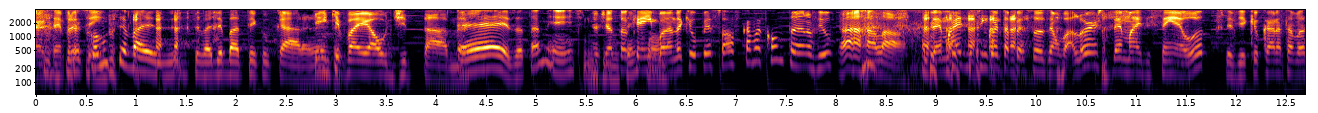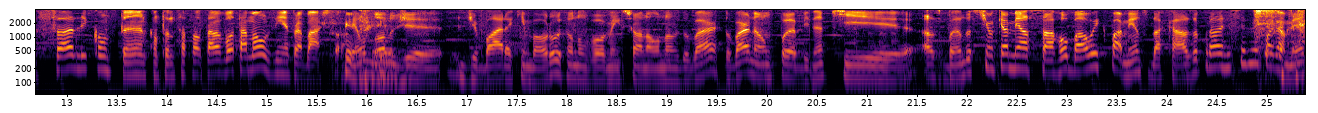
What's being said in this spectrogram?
É sempre Só assim. como que você vai, você vai debater com o cara, né? Quem que vai auditar, né? É, exatamente. Eu já não toquei em banda que o pessoal ficava contando, viu? Ah, lá, ó. Se der mais de 50 pessoas é um valor, se der mais e 100 é outro, você via que o cara tava só ali contando, contando, só faltava botar a mãozinha pra baixo só. Tem um dono de, de bar aqui em Bauru, que eu não vou mencionar o nome do bar. Do bar não, um pub, né? Que as bandas tinham que ameaçar roubar o equipamento da casa pra receber o pagamento.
